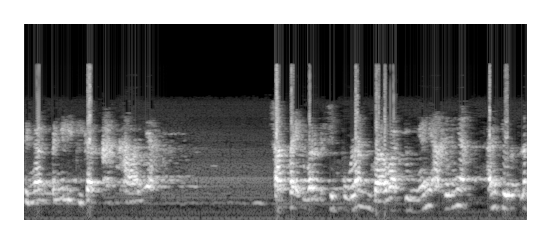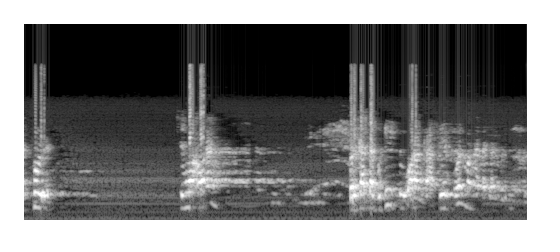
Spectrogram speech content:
dengan penyelidikan akalnya. Sampai kepada kesimpulan bahwa dunia ini akhirnya hancur lebur. Semua orang berkata begitu orang kafir pun mengatakan begitu.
